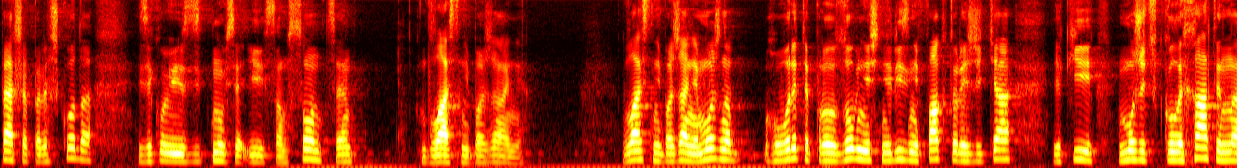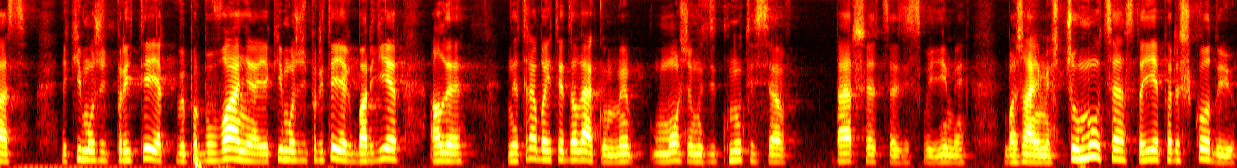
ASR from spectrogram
Перша перешкода, з якою зіткнувся і Самсон, це власні бажання. Власні бажання. Можна говорити про зовнішні різні фактори життя, які можуть сколихати нас, які можуть прийти як випробування, які можуть прийти як бар'єр, але не треба йти далеко. Ми можемо зіткнутися перше це зі своїми бажаннями. Чому це стає перешкодою?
